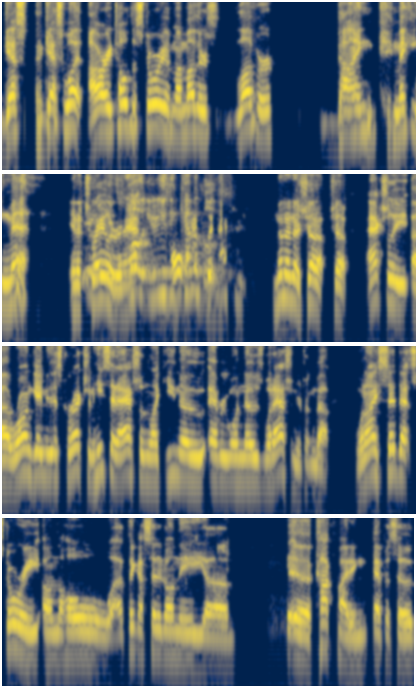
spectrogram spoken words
Guess guess what? I already told the story of my mother's lover dying making meth in a trailer. Explode. You're using Oh, chemicals. actually- no, no, no. Shut up. Shut up. Actually, uh, Ron gave me this correction. He said Ashland, like you know, everyone knows what Ashland you're talking about. When I said that story on the whole, I think I said it on the uh, uh, cockfighting episode.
